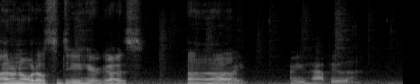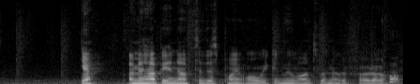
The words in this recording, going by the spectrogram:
I don't know what else to do here, guys. well, Uh, are, you, are you happy with it? yeah, I'm happy enough to this point where we can move on to another photo Cool.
